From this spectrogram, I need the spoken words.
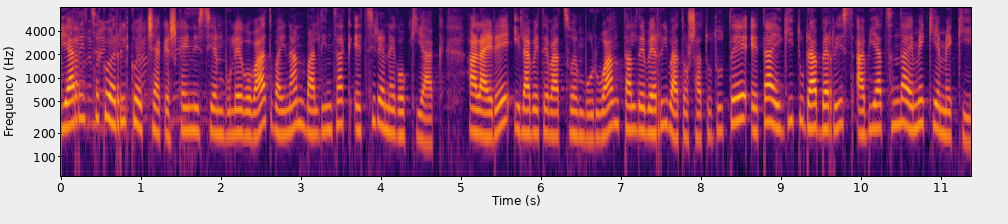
Biarritzeko herriko etxeak eskaini zien bulego bat, bainan baldintzak ez ziren egokiak. Hala ere, hilabete batzuen buruan talde berri bat osatu dute eta egitura berriz abiatzen da emeki emeki.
